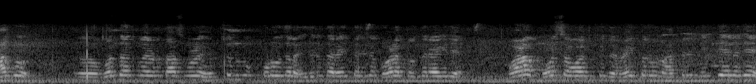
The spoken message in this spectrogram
ಹಾಗೂ ಒಂದು ಅಥವಾ ಎರಡು ತಾಸುಗಳು ಹೆಚ್ಚನ್ನು ಕೊಡುವುದಿಲ್ಲ. ಇದರಿಂದ ರೈತರಿಗೆ ಬಹಳ ತೊಂದರೆ ಆಗಿದೆ ಬಹಳ ಮೋಸವಾಗುತ್ತಿದೆ. ರೈತರು ರಾತ್ರಿ ನಿದ್ದೆ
